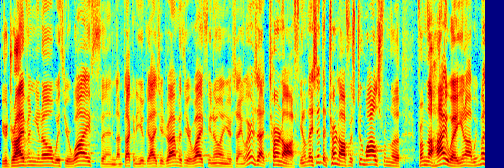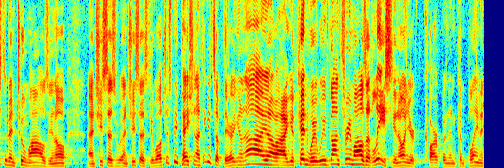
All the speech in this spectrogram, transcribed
You're driving you know, with your wife, and I'm talking to you guys, you're driving with your wife you know, and you're saying, where's that turnoff? You know, they said the turnoff was two miles from the, from the highway. You know, we must have been two miles. You know, and she says, and she says to you, well, just be patient. I think it's up there. You know, nah, you know, ah, you're kidding. We, have gone three miles at least, you know, and you're carping and complaining.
